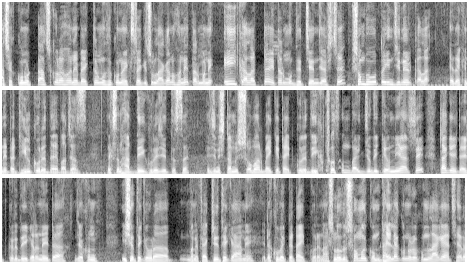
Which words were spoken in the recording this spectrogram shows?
আচ্ছা কোনো টাচ করা হয় না ব্যাগটার মধ্যে কোনো এক্সট্রা কিছু লাগানো হয় না, তার মানে এই কালারটা এটার মধ্যে চেঞ্জ আসছে। সম্ভবত ইঞ্জিনের কালার এ দেখেন এটা ঢিল করে দেয় বাজাজ দেখছেন হাত দিয়ে ঘুরে যেতেছে। এই জিনিসটা আমি সবার বাইকে টাইট করে দিই। প্রথম বাইক যদি কেউ নিয়ে আসে, তাকেই টাইট করে দিই। কারণ এটা যখন ইসে থেকে ওরা মানে ফ্যাক্টরি থেকে আনে, এটা খুব একটা টাইট করে না। আসলে ওদের সময় কম। ঢাইলা কোনো রকম লাগে আছে, এরা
